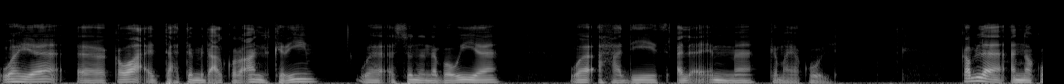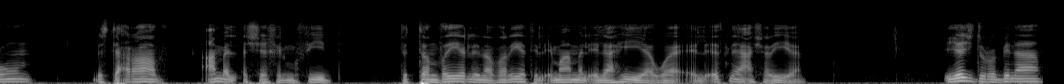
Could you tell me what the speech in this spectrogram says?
وهي آه، قواعد تعتمد على القرآن الكريم والسنة النبوية وأحاديث الأئمة كما يقول. قبل أن نقوم باستعراض عمل الشيخ المفيد في التنظير لنظرية الإمامة الإلهية والإثنى عشرية يجدر بنا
